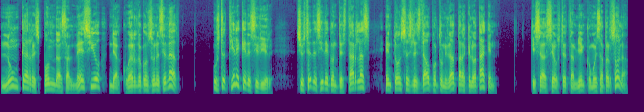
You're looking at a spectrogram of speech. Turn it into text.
nunca respondas al necio de acuerdo con su necedad. Usted tiene que decidir. Si usted decide contestarlas, entonces les da oportunidad para que lo ataquen. Quizás sea usted también como esa persona.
